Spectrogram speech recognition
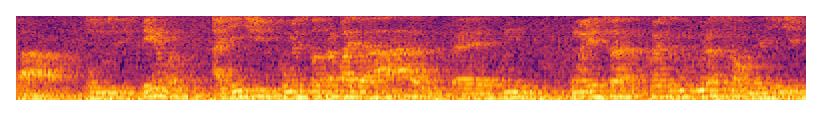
a, todo o sistema, a gente começou a trabalhar é, com com essa, com essa configuração. Né? A gente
